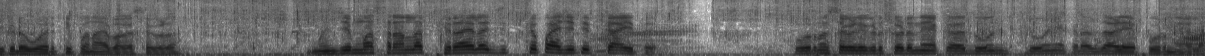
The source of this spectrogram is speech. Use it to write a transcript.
तिकडं वरती पण आहे बघा सगळं. म्हणजे मसरांना फिरायला जितकं पाहिजे तितकं आहे इथं. पूर्ण सगळीकडे कडनं एक दोन दोन एकरा जाळे आहे पूर्ण याला.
